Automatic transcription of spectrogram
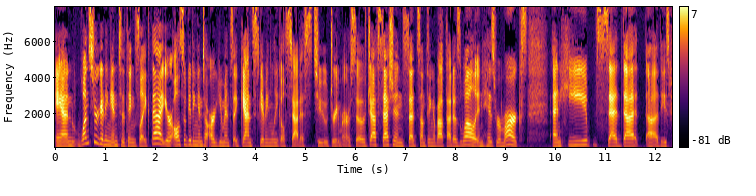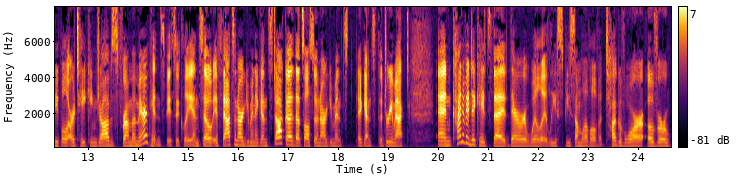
And once you're getting into things like that, you're also getting into arguments against giving legal status to Dreamers. So Jeff Sessions said something about that as well in his remarks. And he said that uh, these people are taking jobs from Americans, basically. And so, if that's an argument against DACA, that's also an argument against the DREAM Act and kind of indicates that there will at least be some level of a tug of war over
